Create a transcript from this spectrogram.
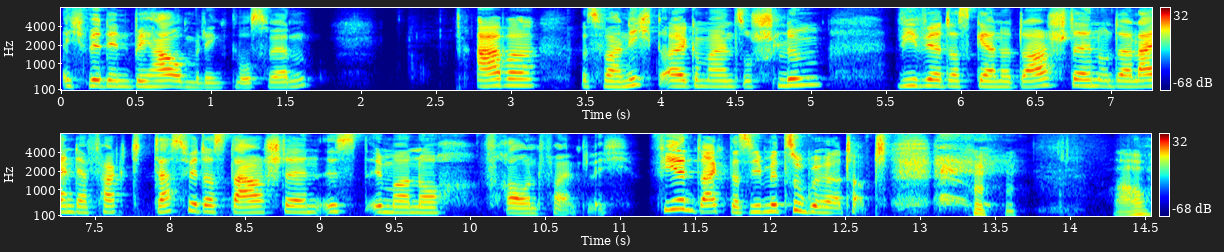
ich will den BH unbedingt loswerden. Aber es war nicht allgemein so schlimm, wie wir das gerne darstellen. Und allein der Fakt, dass wir das darstellen, ist immer noch frauenfeindlich. Vielen Dank, dass ihr mir zugehört habt. Wow.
